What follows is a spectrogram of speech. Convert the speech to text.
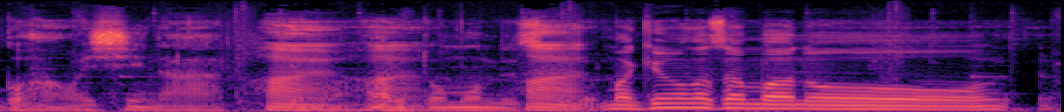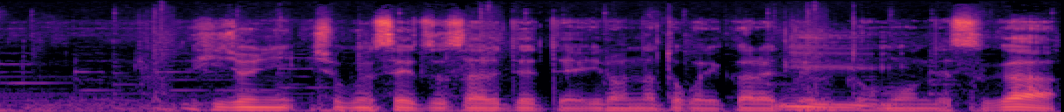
ご飯美味しいなっていうのはあると思うんですけど、はい。はいまあ清永さんもあの非常に食に精通されてていろんなところ行かれてると思うんですが、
